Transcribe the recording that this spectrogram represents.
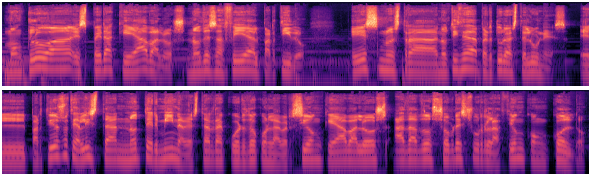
Moncloa espera que Ábalos no desafíe al partido. Es nuestra noticia de apertura este lunes. El Partido Socialista no termina de estar de acuerdo con la versión que Ábalos ha dado sobre su relación con Coldo.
